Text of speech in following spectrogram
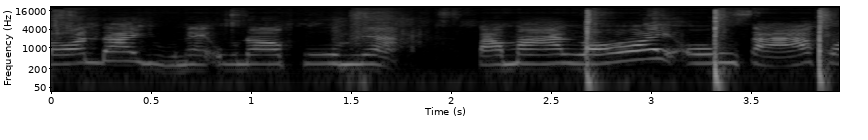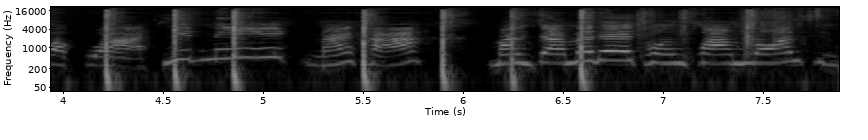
ร้อนได้อยู่ในอุณหภูมิเนี่ยประมาณร้อยองศากว่ากว่านิดๆนะคะ มันจะไม่ได้ทนความร้อนถึง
